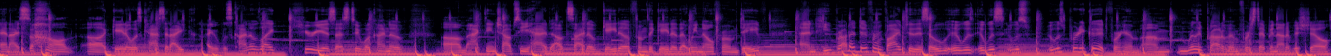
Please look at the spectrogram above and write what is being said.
and I saw uh, Gata was casted, I, I was kind of like curious as to what kind of um, acting chops he had outside of Gata from the Gata that we know from Dave, and he brought a different vibe to this. So it was it was it was it was pretty good for him. Um, I'm really proud of him for stepping out of his shell,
